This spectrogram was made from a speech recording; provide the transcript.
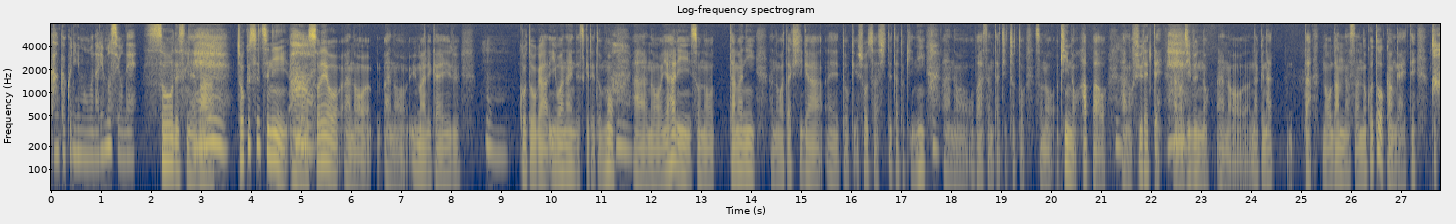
感覚にもなりますよね。そうですね、えー、まあ直接にあの、はい、それをあのあの生まれ変えることが言わないんですけれども、はい、あのやはりそのたまにあの私が、えーと、調査してた時に、はい、あのおばあさんたちちょっとその木の葉っぱを、うん、あの触れて、あの自分のあの亡くなったの旦那さんのことを考えてちょっ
